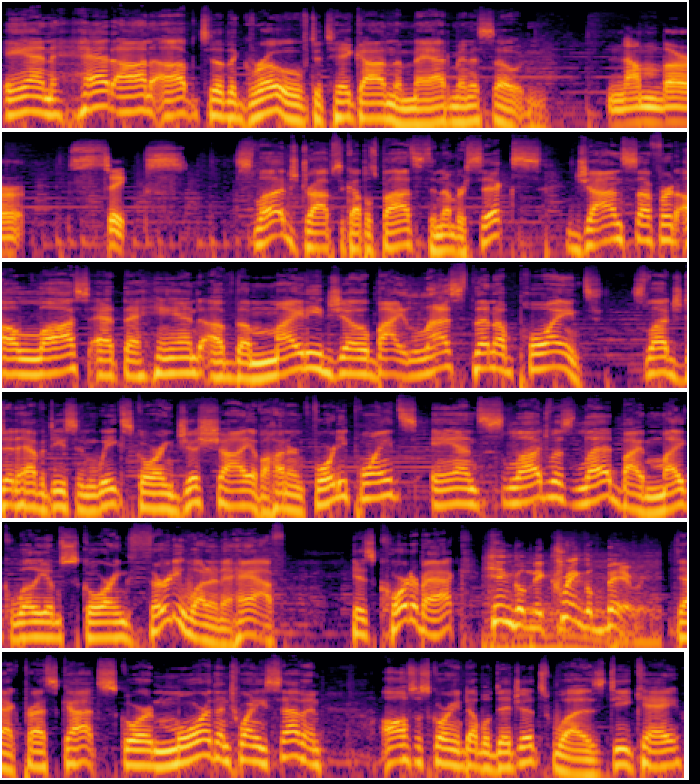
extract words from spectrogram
And head on up to the Grove to take on the Mad Minnesotan. Number 6. Sludge drops a couple spots to number six. John suffered a loss at the hand of the mighty Joe by less than a point. Sludge did have a decent week, scoring just shy of 140 points, and Sludge was led by Mike Williams, scoring 31 and a half. His quarterback, Hingle McCringleberry. Dak Prescott, scored more than 27. Also scoring double digits was DK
